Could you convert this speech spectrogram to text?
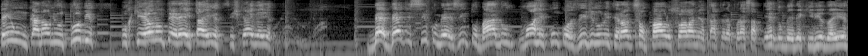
tem um canal no YouTube, porque eu não terei, tá aí, se inscreve aí. Bebê de 5 meses entubado morre com Covid no litoral de São Paulo. Só a lamentar por, por essa perda, um bebê querido aí.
